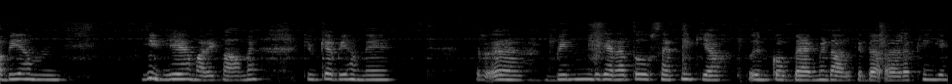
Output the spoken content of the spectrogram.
अभी हम, ये हमारे काम है, क्योंकि अभी हमने बिन वगैरह तो सेट नहीं किया तो इनको बैग में डाल के डा, रखेंगे।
